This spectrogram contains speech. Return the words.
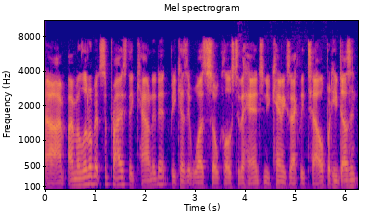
Uh, I'm I'm a little bit surprised they counted it because it was so close to the hands and you can't exactly tell. But he doesn't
